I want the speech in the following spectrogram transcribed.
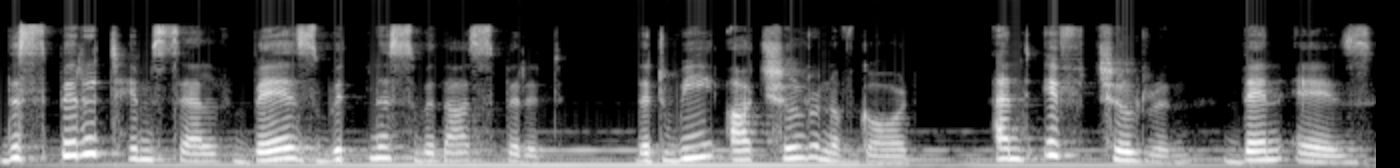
The Spirit Himself bears witness with our spirit that we are children of God, and if children, then heirs,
